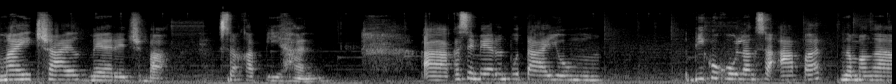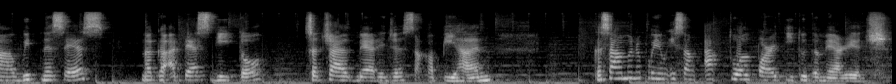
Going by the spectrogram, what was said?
may child marriage ba sa kapihan? Ah, kasi meron po tayong di kukulang sa apat na mga witnesses nag attest dito sa child marriages sa kapihan. Kasama na po yung isang actual party to the marriage,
